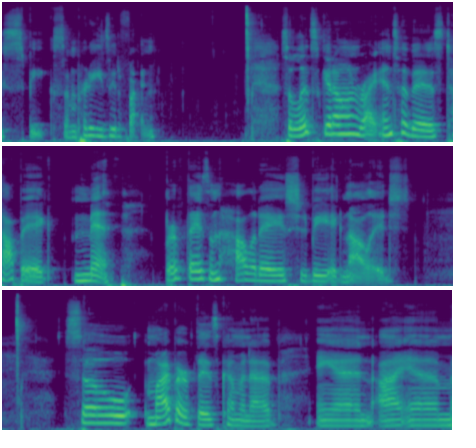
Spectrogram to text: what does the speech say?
speaks. I'm pretty easy to find. So let's get on right into this topic myth. Birthdays and holidays should be acknowledged. So my birthday is coming up and I am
